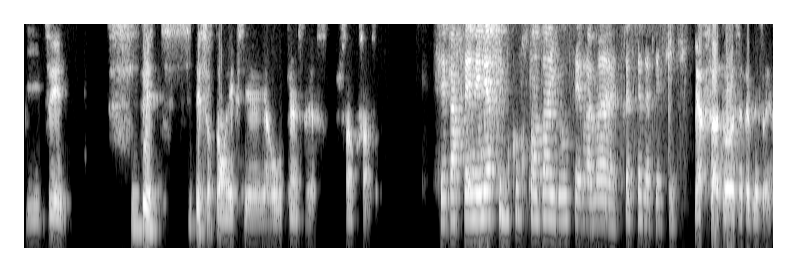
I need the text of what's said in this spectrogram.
puis, tu sais, si t'es, si t'es sur ton X, il n'y a, aucun stress. Je suis 100% sûr. C'est parfait. Mais merci beaucoup pour ton temps, Hugo. C'était vraiment très, très apprécié. Merci à toi. Ça fait plaisir.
